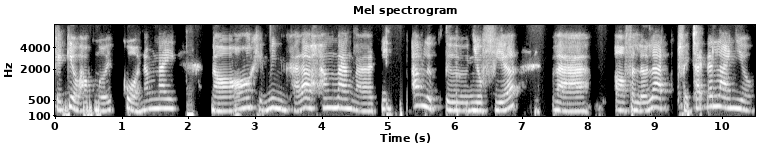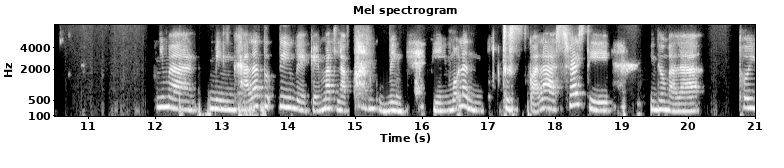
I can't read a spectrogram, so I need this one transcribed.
cái kiểu học mới của năm nay nó khiến mình khá là hoang mang và bị áp lực từ nhiều phía và uh, phần lớn là phải chạy deadline nhiều. Nhưng mà mình khá là tự tin về cái mặt lạc quan của mình. Vì mỗi lần thực quá là stress thì mình thường bảo là thôi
